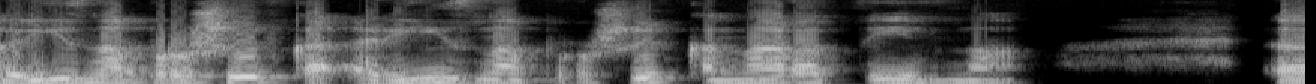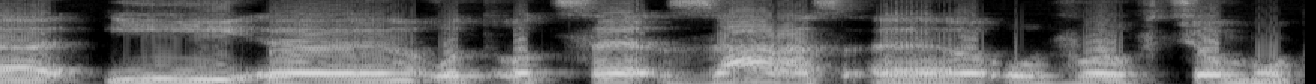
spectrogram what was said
різна прошивка, різна прошивка наративна. Е, і е, от, оце зараз е, в, цьому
